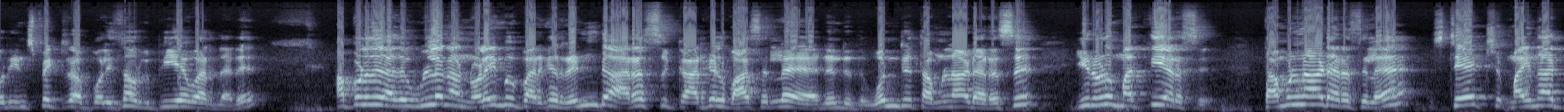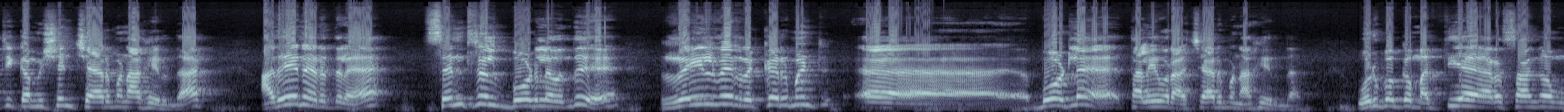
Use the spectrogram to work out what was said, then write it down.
ஒரு இன்ஸ்பெக்டர் ஆஃப் போலீஸ் தான் அவருக்கு பிஏவாக இருந்தார். அப்பொழுது அது உள்ள நான் நுழைவு பாருங்க ரெண்டு அரசு கார்கள் வாசல்ல நின்றுது. ஒன்று தமிழ்நாடு அரசு இன்னொன்று மத்திய அரசு. தமிழ்நாடு அரசுல ஸ்டேட் மைனாரிட்டி கமிஷன் சேர்மனாக இருந்தார். அதே நேரத்தில் சென்ட்ரல் போர்டில் வந்து ரயில்வே ரெக்யர்மெண்ட் போர்டில் தலைவராக சேர்மனாக இருந்தார். ஒரு பக்கம் மத்திய அரசாங்கம்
